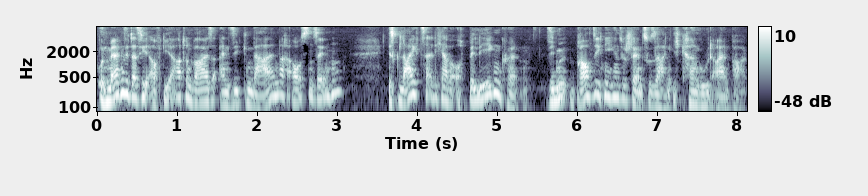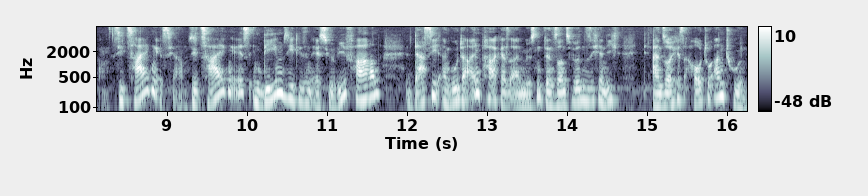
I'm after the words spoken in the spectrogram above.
Und merken Sie, dass Sie auf die Art und Weise ein Signal nach außen senden, es gleichzeitig aber auch belegen können. Sie brauchen sich nicht hinzustellen zu sagen, ich kann gut einparken. Sie zeigen es ja. Sie zeigen es, indem Sie diesen SUV fahren, dass Sie ein guter Einparker sein müssen, denn sonst würden Sie sich ja nicht ein solches Auto antun.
